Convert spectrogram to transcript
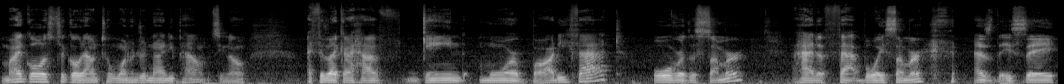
My goal is to go down to 190 pounds. You know, I feel like I have gained more body fat over the summer I had a fat boy summer, as they say.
